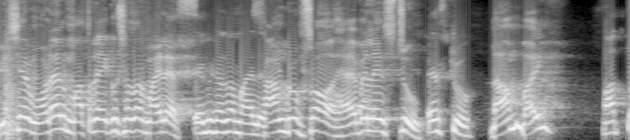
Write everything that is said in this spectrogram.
বিশের মডেল মাত্র একুশ হাজার মাইলেজ একুশ হাজার মাইলেজ সানরুফ সহ Haval S two S two দাম ভাই? মাত্র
